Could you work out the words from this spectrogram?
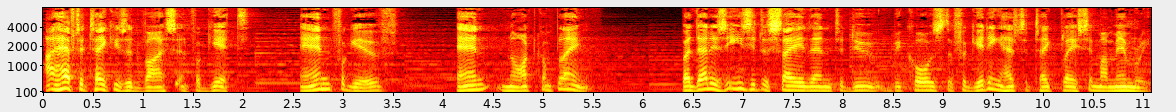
I have to take his advice and forget and forgive and not complain. But that is easier to say than to do because the forgetting has to take place in my memory.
